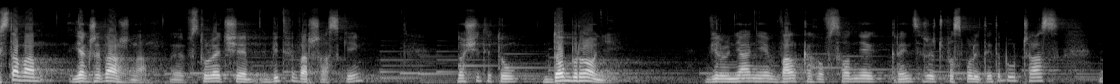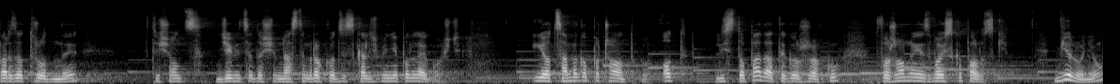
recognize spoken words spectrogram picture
Wystawa, jakże ważna, w stulecie Bitwy Warszawskiej nosi tytuł Do broni. Wielunianie w walkach o wschodnie granice Rzeczypospolitej. To był czas bardzo trudny. W 1918 roku odzyskaliśmy niepodległość. I od samego początku, od listopada tegoż roku, tworzone jest Wojsko Polskie. W Wieluniu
